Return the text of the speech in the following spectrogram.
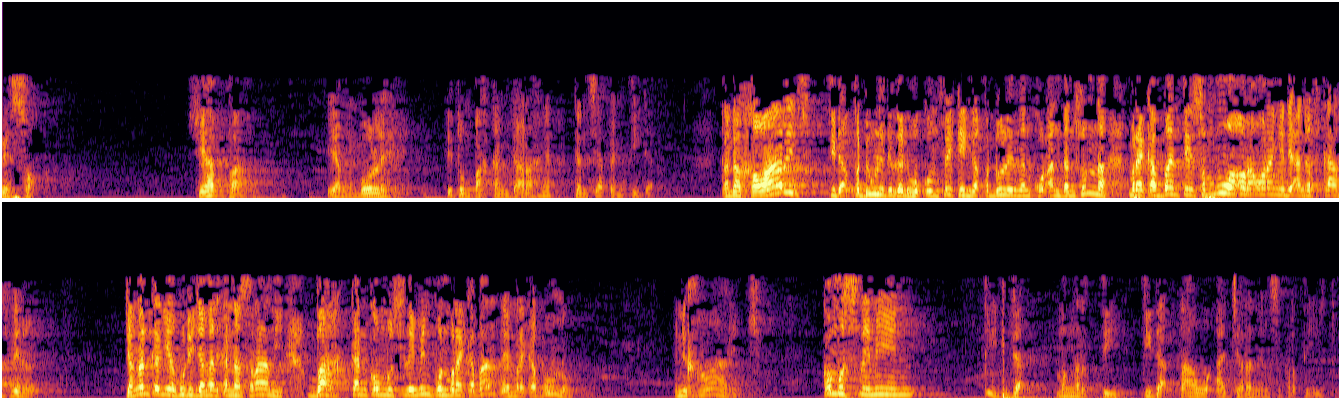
besok. Siapa yang boleh ditumpahkan darahnya dan siapa yang tidak. Karena Khawarij tidak peduli dengan hukum fikih, nggak peduli dengan Quran dan Sunnah. Mereka bantai semua orang-orang yang dianggap kafir. Jangankan Yahudi, jangankan Nasrani. Bahkan kaum muslimin pun mereka bantai, mereka bunuh. Ini Khawarij. Kaum muslimin tidak mengerti, tidak tahu ajaran yang seperti itu.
